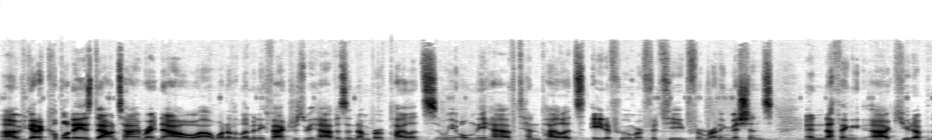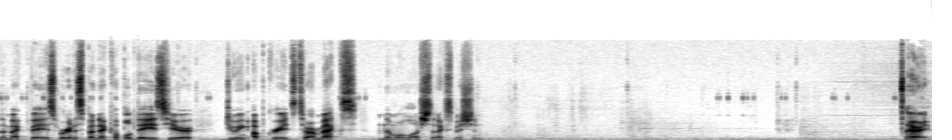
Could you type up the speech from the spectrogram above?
Uh, we've got a couple days downtime right now. Uh, one of the limiting factors we have is a number of pilots, and we only have 10 pilots, eight of whom are fatigued from running missions, and nothing uh, queued up in the mech base. We're going to spend a couple days here doing upgrades to our mechs, and then we'll launch the next mission. All right.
